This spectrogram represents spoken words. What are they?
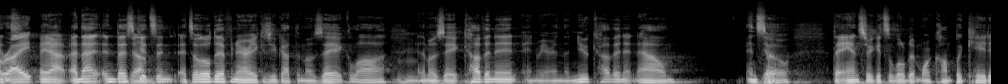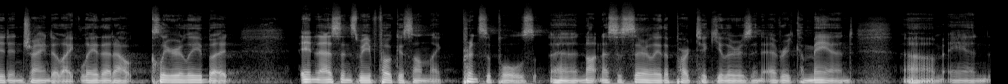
commands? right? Yeah, and that and this Yeah. gets in. It's a little different area because you've got the Mosaic law Mm-hmm. and the Mosaic covenant, and we are in the new covenant now, and so the answer gets a little bit more complicated in trying to like lay that out clearly. But in essence, we focus on like principles, uh, not necessarily the particulars in every command. Um, and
